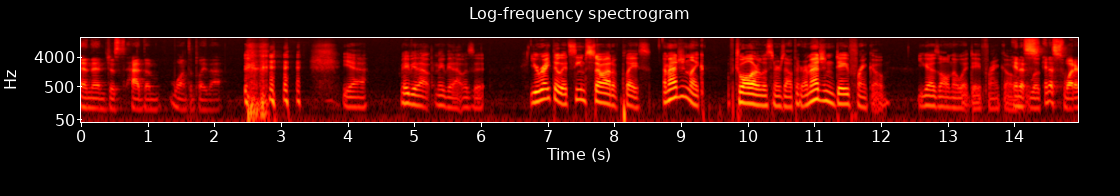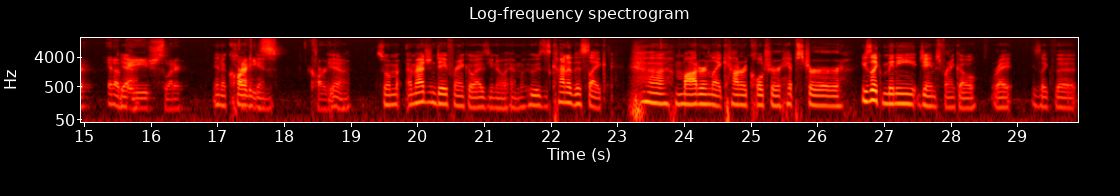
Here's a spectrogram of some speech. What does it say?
and then just had them want to play that. yeah. Maybe that maybe that was it. You're right though, it seems so out of place. Imagine like to all our listeners out there, imagine Dave Franco. You guys all know what Dave Franco in a s- look in a sweater, in a Yeah. beige sweater, in a cardigan. Khakis cardigan. Yeah. So Im- imagine Dave Franco as you know him, who's kind of this like modern like counterculture hipster. He's like mini James Franco, right? He's like the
